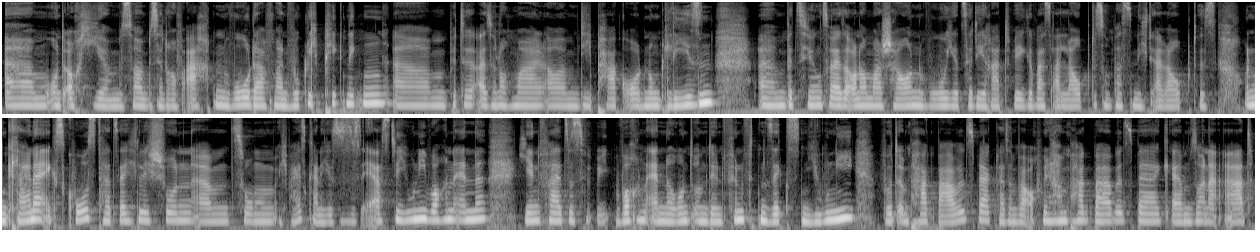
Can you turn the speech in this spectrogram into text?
Ähm, und auch hier müssen wir ein bisschen darauf achten, wo darf man wirklich picknicken. Ähm, bitte also nochmal ähm, die Parkordnung lesen, ähm, beziehungsweise auch nochmal schauen, wo jetzt die Radwege, was erlaubt ist und was nicht erlaubt ist. Und ein kleiner Exkurs tatsächlich schon ähm, zum, ich weiß gar nicht, ist es das erste Juniwoche? Wochenende. Jedenfalls das Wochenende rund um den 5., 6. Juni wird im Park Babelsberg, da sind wir auch wieder im Park Babelsberg, ähm, so eine Art,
